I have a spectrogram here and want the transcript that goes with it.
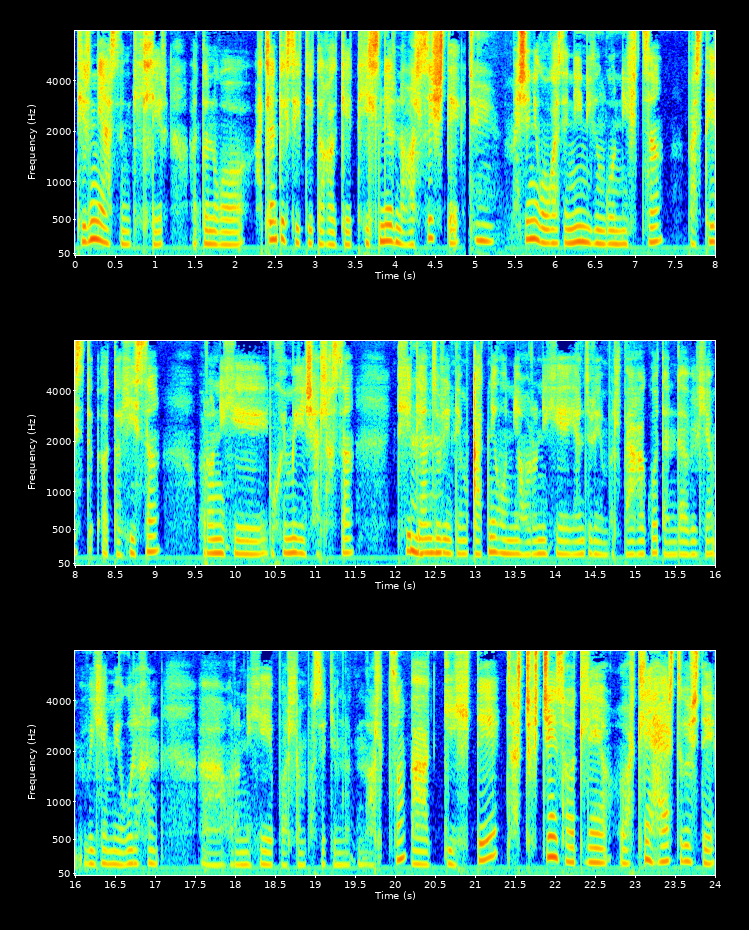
Тэр нь яасан гэхлээр одоо нөгөө Atlantic City-д байгаа гэд хэлснээр нь олсон штэ. Тийм. Машиныг угаасаа нэг нэгэнгүү нэгтсэн. Бас тест одоо хийсэн. Хурууныхээ бүх юмыг нь шалгасан. Тэгэхэд янз бүрийн тийм гадны хүний хурууныхээ янз бүрийн бол байгаагүй дандаа Вильям Вильямын өөрийнх нь хурууныхээ болон бусад юмнууд нь олдсон. А гэхдээ зорчигчийн суудлын уртлын хайрцаг штэ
